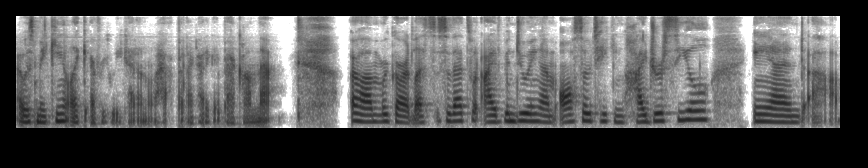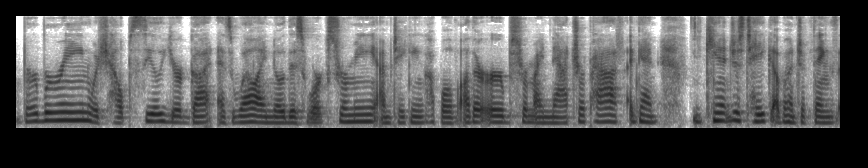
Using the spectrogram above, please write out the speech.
I was making it like every week. I don't know what happened. I got to get back on that. Um, regardless, so that's what I've been doing. I'm also taking Hydroseal and uh, berberine, which helps seal your gut as well. I know this works for me. I'm taking a couple of other herbs from my naturopath. Again, you can't just take a bunch of things.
